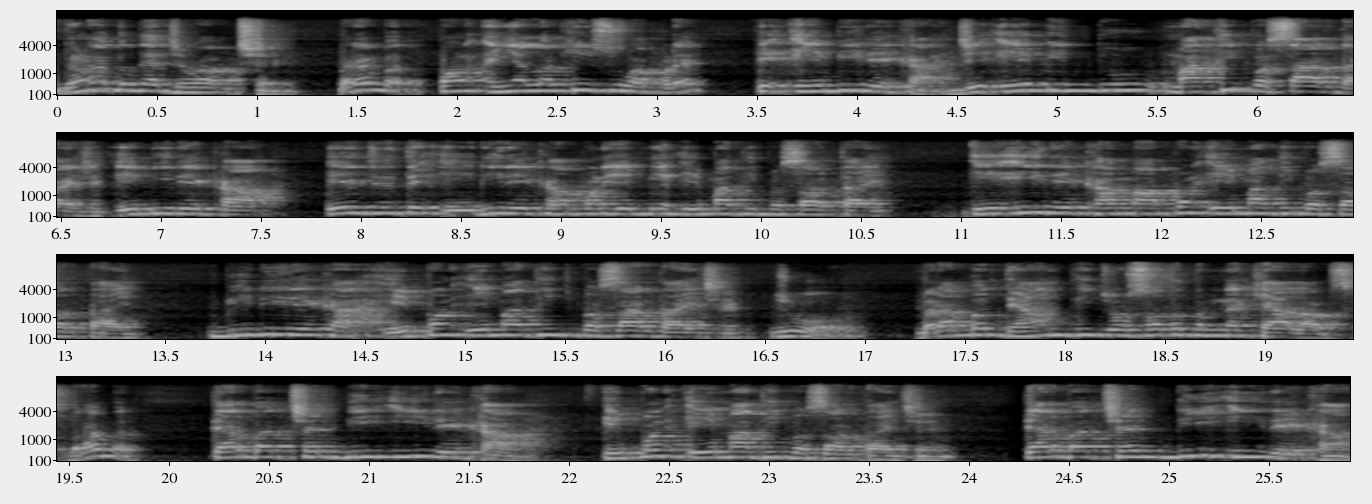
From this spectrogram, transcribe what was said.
ઘણા બધા જવાબ છે. બરાબર? પણ અહીંયા લખીશું આપણે કે એ બી રેખા, જે એ બિંદુમાંથી પસાર થાય છે. એ બી રેખા, એ જ રીતે એડી રેખા પણ એમાંથી પસાર થાય. એઈ રેખામાં પણ એમાંથી પસાર થાય. બીડી રેખા, એ પણ એમાંથી જ પસાર થાય છે. જુઓ. બરાબર? ધ્યાનથી જોશો તો તમને ખ્યાલ આવશે, બરાબર? ત્યારબાદ છે બીઈ રેખા. એ પણ એમાંથી પસાર થાય છે. ત્યારબાદ છે ડીઈ રેખા.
